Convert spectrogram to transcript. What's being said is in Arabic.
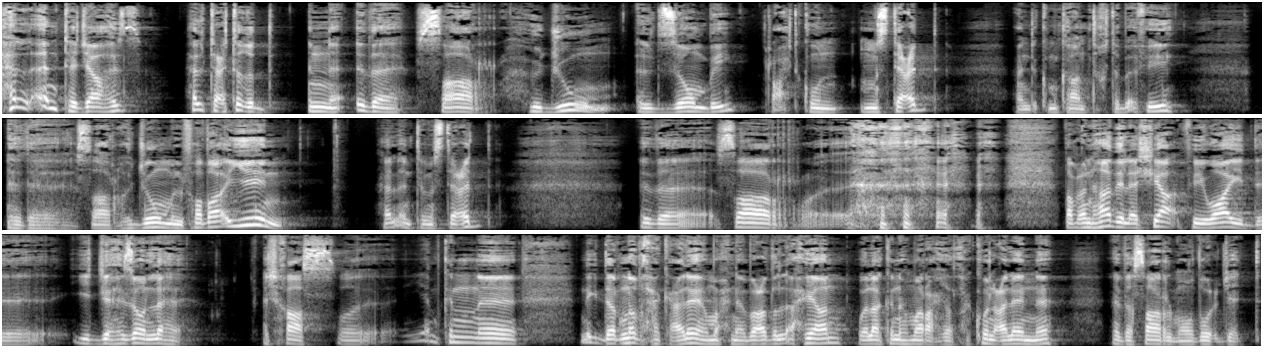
هل أنت جاهز؟ هل تعتقد أن إذا صار هجوم الزومبي راح تكون مستعد؟ عندك مكان تختبئ فيه؟ إذا صار هجوم الفضائيين هل أنت مستعد؟ إذا صار طبعا هذه الأشياء في وايد يتجهزون لها أشخاص يمكن نقدر نضحك عليهم إحنا بعض الأحيان ولكنهم راح يضحكون علينا إذا صار الموضوع جد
